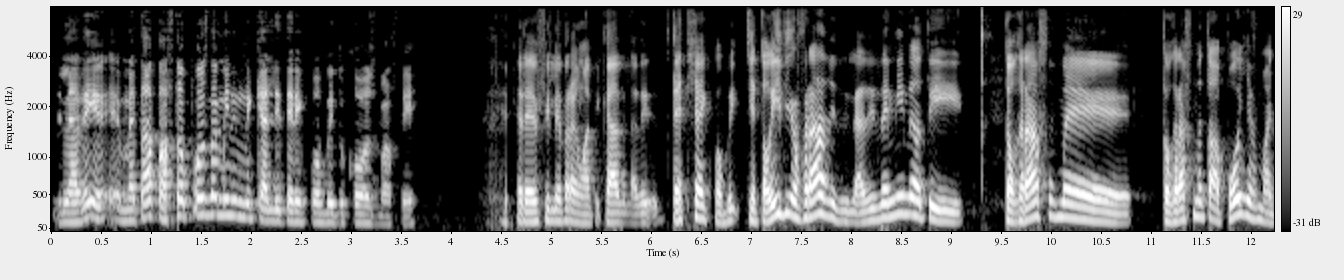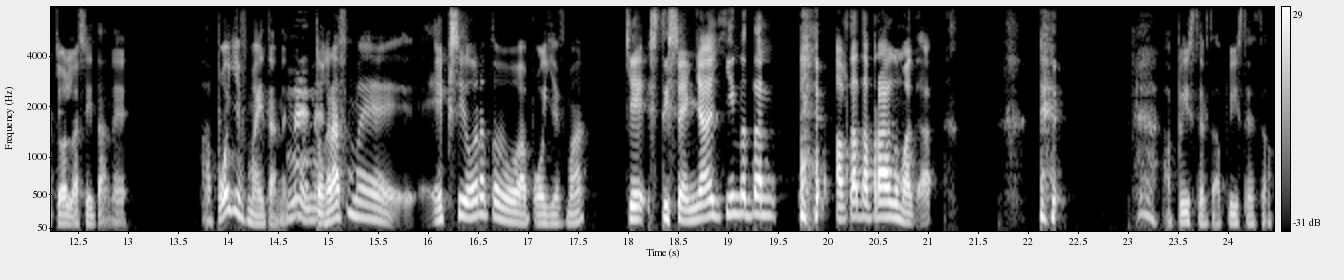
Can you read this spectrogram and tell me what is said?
Δηλαδή ε, μετά από αυτό πώς να μην είναι η καλύτερη εκπομπή του κόσμου αυτή; Ρε φίλε, πραγματικά δηλαδή. Τέτοια εκπομπή. Και το ίδιο βράδυ δηλαδή. Δεν είναι ότι το γράφουμε το, γράφουμε το απόγευμα κιόλας ήτανε. Απόγευμα ήτανε. Ναι, ναι. Το γράφουμε 6 ώρα το απόγευμα και στις 9 γίνονταν αυτά τα πράγματα. απίστευτο, απίστευτο.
